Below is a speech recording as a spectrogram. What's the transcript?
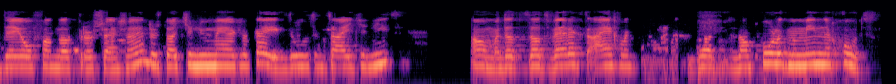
deel van dat proces. Hè? Dus dat je nu merkt, oké, ik doe het een tijdje niet. Oh, maar dat, dat werkt eigenlijk. Dat, dan voel ik me minder goed.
